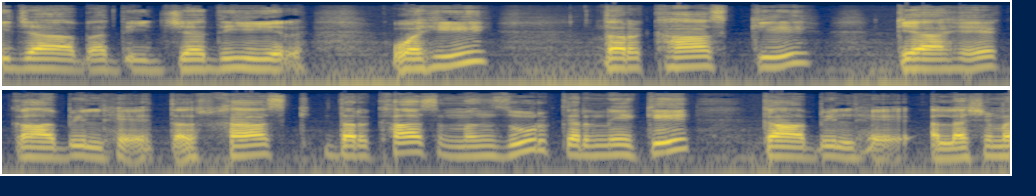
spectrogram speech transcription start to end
اجابتی جدیر وہی درخواست کی کیا ہے قابل ہے درخواست درخواست منظور کرنے کے قابل ہے اللہ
